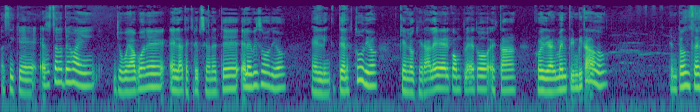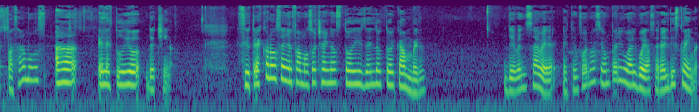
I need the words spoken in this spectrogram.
Así que eso se los dejo ahí. Yo voy a poner en las descripciones del episodio el link del estudio quien lo quiera leer completo está cordialmente invitado. Entonces pasamos a el estudio de China. Si ustedes conocen el famoso China Studies del Dr. Campbell, deben saber esta información, pero igual voy a hacer el disclaimer.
